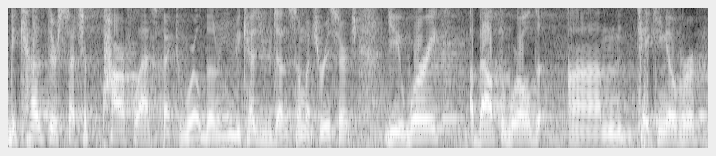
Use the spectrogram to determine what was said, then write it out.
because there's such a powerful aspect of world building and because you've done so much research, do you worry about the world um, taking over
